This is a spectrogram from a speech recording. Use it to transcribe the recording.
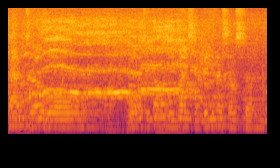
看着我，我知道你们心里在想什么。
